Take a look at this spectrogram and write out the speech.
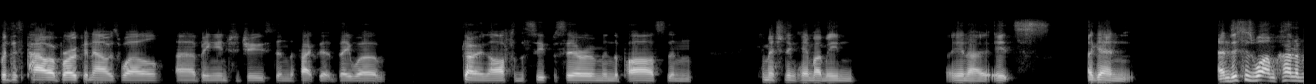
with this power broker now as well uh, being introduced and the fact that they were going after the super serum in the past and commissioning him. I mean, you know, it's again and this is what I'm kind of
